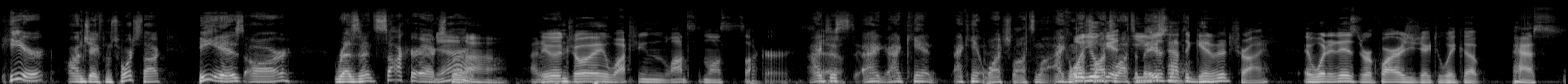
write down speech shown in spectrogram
here on Jake from Sports Talk, he is our resident soccer expert. Yeah. I do enjoy watching lots and lots of soccer. So. I just I, I can't I can't watch lots and lots. I can well, watch lots get, and lots of you baseball. You just have to give it a try. And what it is, it requires you Jake to wake up past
